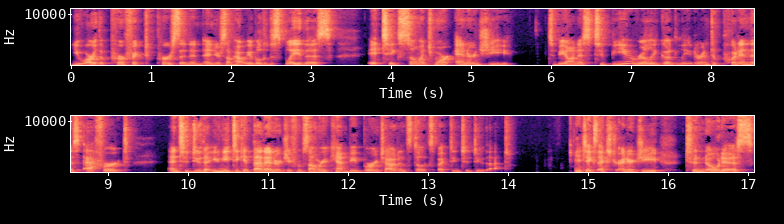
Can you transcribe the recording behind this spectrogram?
you are the perfect person and, and you're somehow able to display this, it takes so much more energy, to be honest, to be a really good leader and to put in this effort and to do that, you need to get that energy from somewhere. You can't be burnt out and still expecting to do that. It takes extra energy to notice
